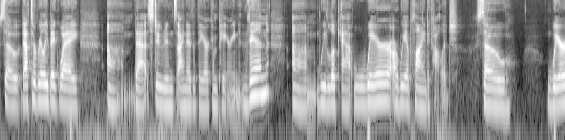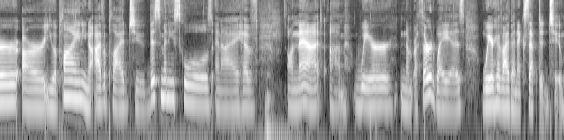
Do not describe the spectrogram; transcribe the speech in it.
So that's a really big way um, that students, I know that they are comparing. Then um, we look at where are we applying to college. So where are you applying? You know, I've applied to this many schools, and I have on that um, where number a third way is where have I been accepted to?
